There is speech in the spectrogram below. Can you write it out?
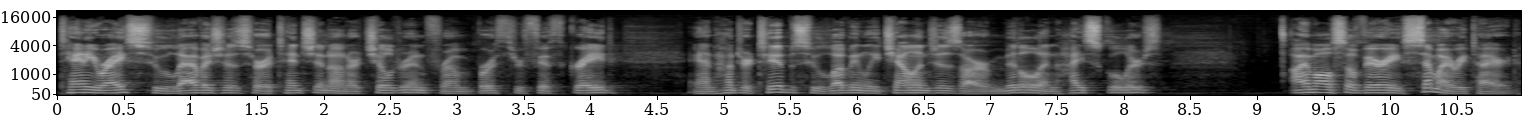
Tanny Rice, who lavishes her attention on our children from birth through fifth grade, and Hunter Tibbs, who lovingly challenges our middle and high schoolers. I'm also very semi retired,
